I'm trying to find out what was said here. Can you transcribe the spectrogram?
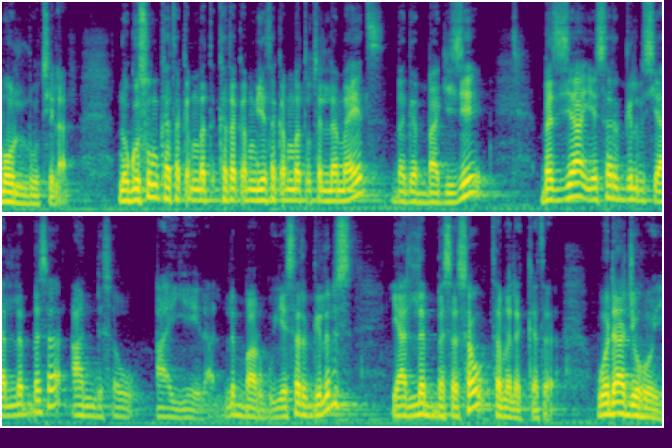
ሞሉት ይላል። ንጉሱም የተቀመጡትን ለማየት በገባ ጊዜ በዚያ የሰርግ ልብስ ያለበሰ አንድ ሰው አየ ይላል። ልብ አድርጉ። የሰርግ ልብስ ያለበሰ ሰው ተመለከተ። ወዳጅ ሆይ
